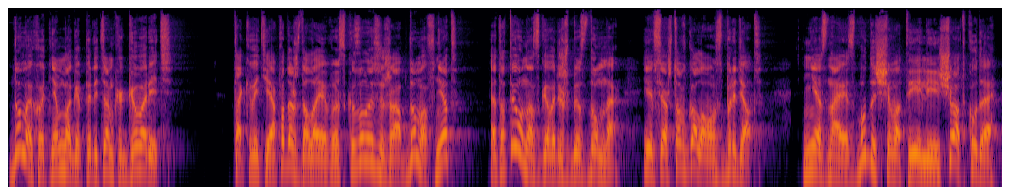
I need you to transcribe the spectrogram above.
Думай хоть немного перед тем, как говорить». «Так ведь я подождала и высказалась, уже обдумав, нет? Это ты у нас говоришь бездумно, и всё, что в голову взбредёт. Не знаю, из будущего ты или ещё откуда,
